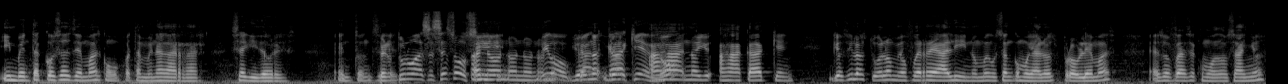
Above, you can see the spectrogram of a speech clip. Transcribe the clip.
inventa cosas de más como para también agarrar seguidores. Entonces. Pero tú no haces eso, ¿o sí. Ah, no, no, no, no. Digo, no. Yo ca- no- yo- cada quien. Ajá, no, yo, ajá, cada quien. Yo sí lo estuve, lo mío fue real y no me gustan como ya los problemas. Eso fue hace como dos años.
